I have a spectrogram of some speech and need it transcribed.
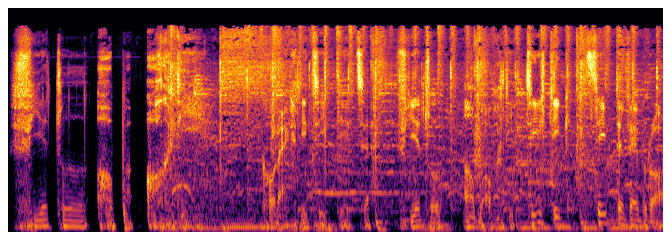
Viertel ab 8 Korrekte Zeit jetzt. Viertel ab 8 Dienstag, 7. Februar.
